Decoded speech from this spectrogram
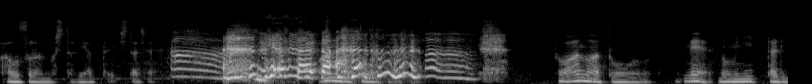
青空の下でやったりしたじゃないですか。あー。やったやった。そうあの後ね飲みに行ったり。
